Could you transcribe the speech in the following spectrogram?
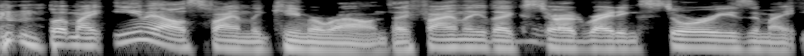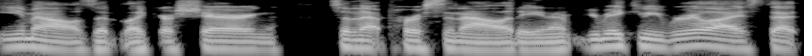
Mm-hmm. but my emails finally came around. I finally like mm-hmm. started writing stories in my emails that like are sharing some of that personality, and you're making me realize that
